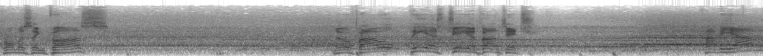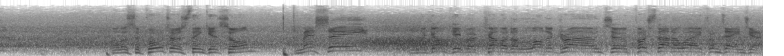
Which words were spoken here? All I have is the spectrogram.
Promising pass. No foul. PSG advantage. Fabian. Well, the supporters think it's on. Messi. And the goalkeeper covered a lot of ground to push that away from danger.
